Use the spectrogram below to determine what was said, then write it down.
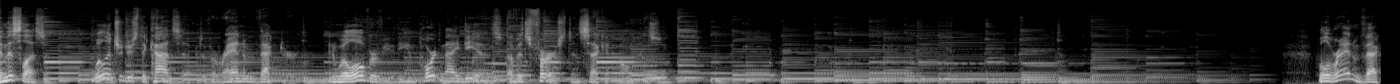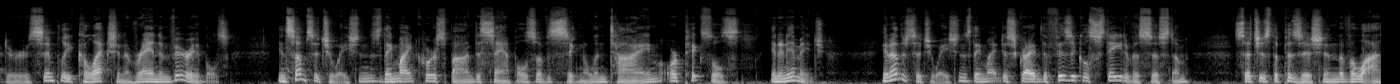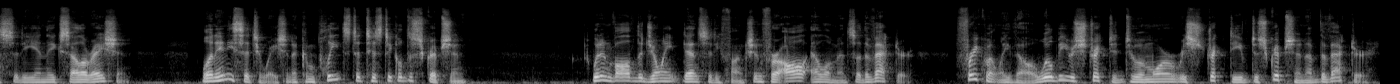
In this lesson, we'll introduce the concept of a random vector and we'll overview the important ideas of its first and second moments. Well, a random vector is simply a collection of random variables. In some situations, they might correspond to samples of a signal in time or pixels in an image. In other situations, they might describe the physical state of a system, such as the position, the velocity, and the acceleration. Well, in any situation, a complete statistical description would involve the joint density function for all elements of the vector. Frequently, though, will be restricted to a more restrictive description of the vector,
